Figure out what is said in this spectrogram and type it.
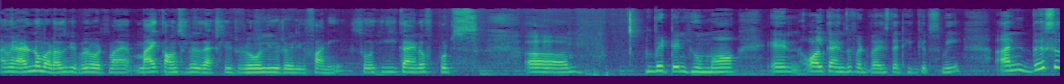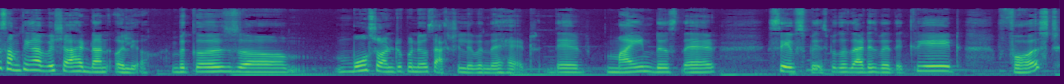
I mean, I don't know about other people, but my, my counselor is actually really, really funny. So he kind of puts um, wit and humor in all kinds of advice that he gives me. And this is something I wish I had done earlier because um, most entrepreneurs actually live in their head. Their mind is their safe space because that is where they create first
